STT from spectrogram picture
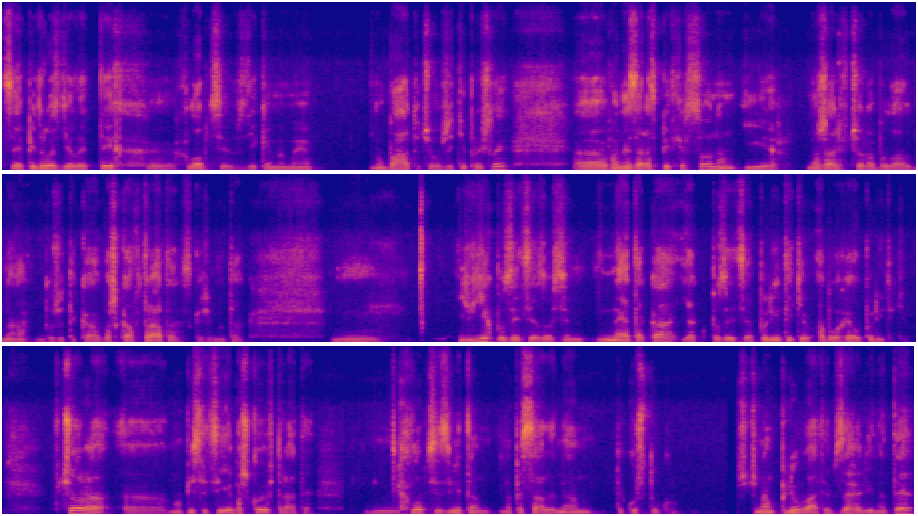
це підрозділи тих е, хлопців, з якими ми ну, багато чого в житті пройшли. Вони зараз під Херсоном, і, на жаль, вчора була одна дуже така важка втрата, скажімо так. Їх позиція зовсім не така, як позиція політиків або геополітиків. Вчора, е, ну, після цієї важкої втрати, хлопці звітом написали нам таку штуку, що нам плювати взагалі на те,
